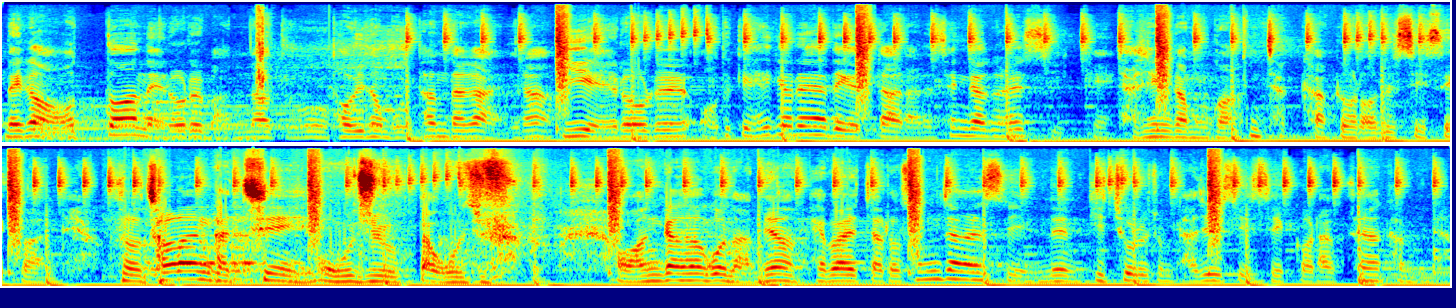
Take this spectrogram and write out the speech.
내가 어떠한 에러를 만나도 더 이상 못한다가 아니라 이 에러를 어떻게 해결해야 되겠다라는 생각을 할 수 있게 자신감과 침착함 그걸 얻을 수 있을 것 같아요. 그래서 저랑 같이 5주 딱 5주 완강하고 나면 개발자로 성장할 수 있는 기초를 좀 다질 수 있을 거라고 생각합니다.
